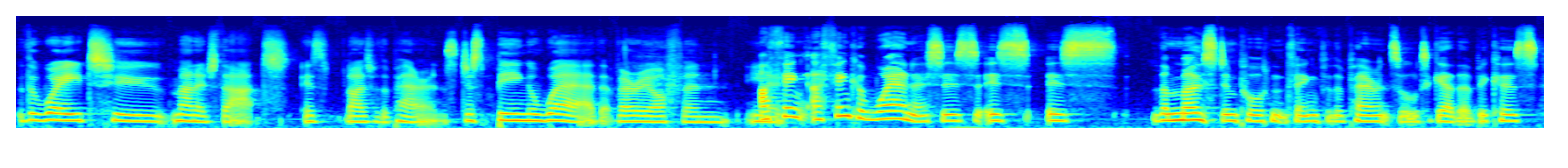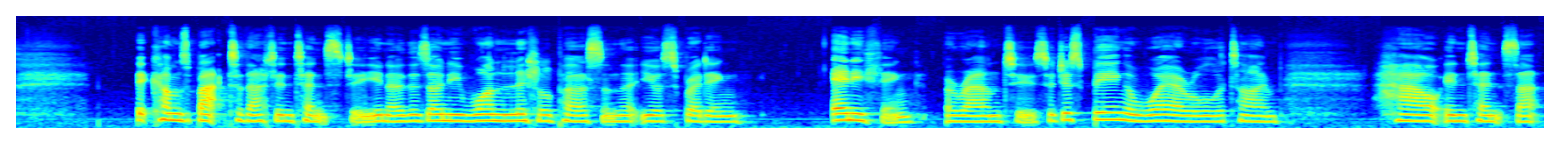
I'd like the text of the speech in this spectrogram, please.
the way to manage that is lies with the parents. Just being aware that very often, you know, I think I think awareness is is is the most important thing for the parents altogether because it comes back to that intensity. You know, there's only one little person that you're spreading anything around to. So just being aware all the time how intense that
